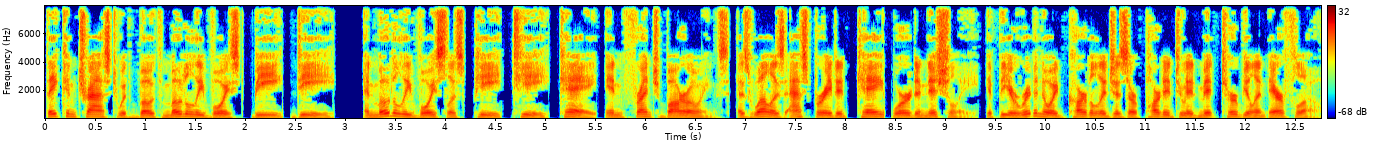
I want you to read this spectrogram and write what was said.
They contrast with both modally voiced, b, d, and modally voiceless p, t, k, in French borrowings, as well as aspirated, k, word initially. If the arytenoid cartilages are parted to admit turbulent airflow,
